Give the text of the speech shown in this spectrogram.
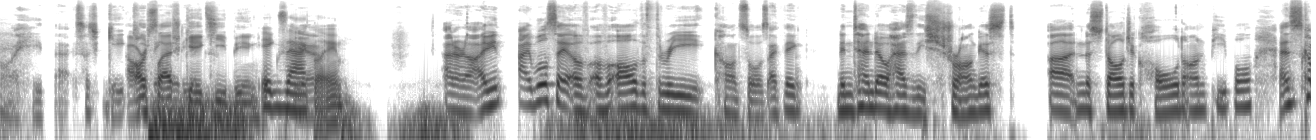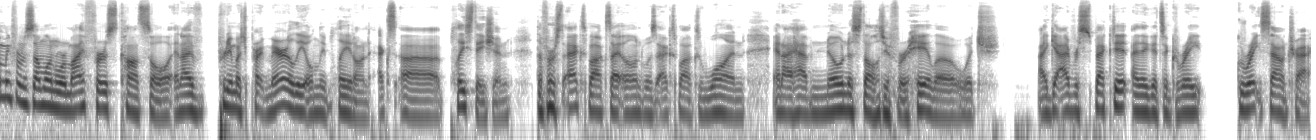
Oh, I hate that. Such gatekeeping. r slash idiots. gatekeeping. exactly I don't know. I mean, I will say of of all the three consoles, I think Nintendo has the strongest uh, nostalgic hold on people. And this is coming from someone where my first console, and I've pretty much primarily only played on X uh, PlayStation. The first Xbox I owned was Xbox One, and I have no nostalgia for Halo, which I I respect it. I think it's a great great soundtrack,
